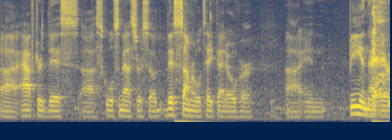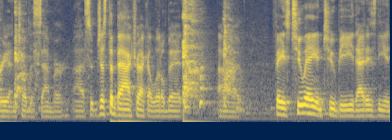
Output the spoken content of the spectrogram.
after this uh, school semester, so this summer we'll take that over uh, and be in that area until December. Uh, So just to backtrack a little bit, uh, Phase 2A and 2B, that is the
